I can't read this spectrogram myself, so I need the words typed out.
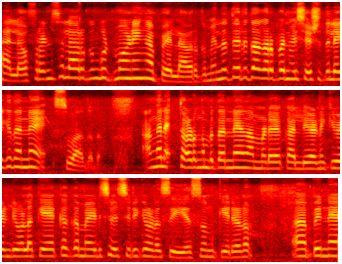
ഹലോ ഫ്രണ്ട്സ് എല്ലാവർക്കും ഗുഡ് മോർണിംഗ് അപ്പോൾ എല്ലാവർക്കും ഇന്നത്തെ ഒരു തകർപ്പൻ വിശേഷത്തിലേക്ക് തന്നെ സ്വാഗതം. അങ്ങനെ തുടങ്ങുമ്പോൾ തന്നെ നമ്മുടെ കല്യാണിക്ക് വേണ്ടിയുള്ള കേക്കൊക്കെ മേടിച്ച് വെച്ചിരിക്കുകയാണ് സി എസും കിരണും പിന്നെ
